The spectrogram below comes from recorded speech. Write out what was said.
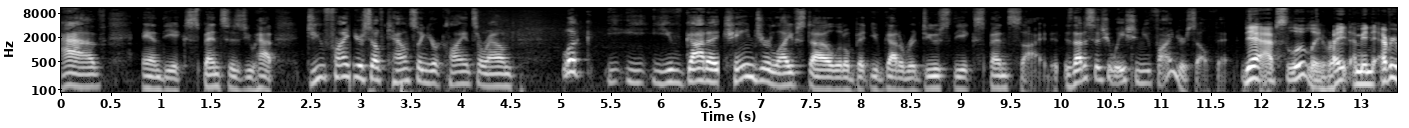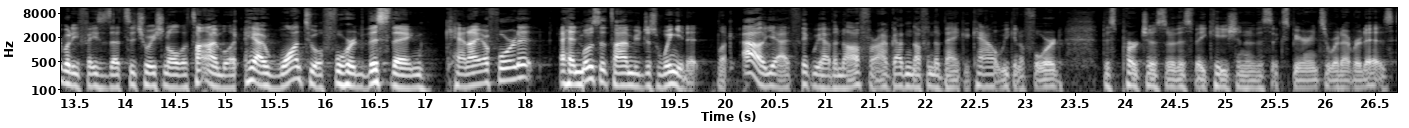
have and the expenses you have. Do you find yourself counseling your clients around? Look, y- you've got to change your lifestyle a little bit. You've got to reduce the expense side. Is that a situation you find yourself in? Yeah, absolutely. Right. I mean, everybody faces that situation all the time. Like, hey, I want to afford this thing. Can I afford it? And most of the time, you're just winging it. Like, oh, yeah, I think we have enough, or I've got enough in the bank account. We can afford this purchase or this vacation or this experience or whatever it is.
